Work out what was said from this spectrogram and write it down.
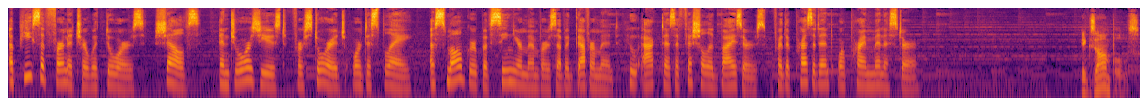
A piece of furniture with doors, shelves, and drawers used for storage or display. A small group of senior members of a government who act as official advisors for the president or prime minister. Examples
